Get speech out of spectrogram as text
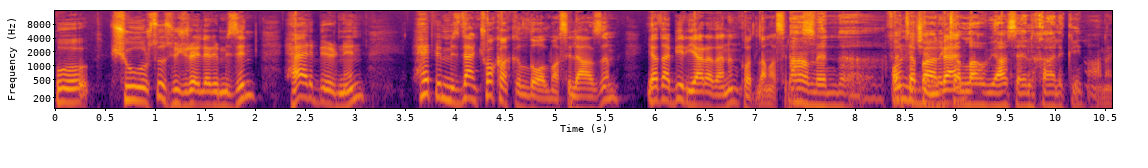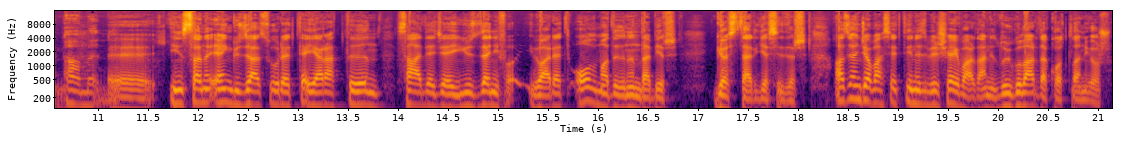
Bu şuursuz hücrelerimizin her birinin hepimizden çok akıllı olması lazım ya da bir yaradanın kodlaması lazım. Amenna. Onun için Fetebarakallahu bi ahsenil halikin. Amin. Amin. Ee, insanı en güzel surette yarattığın sadece yüzden ibaret olmadığının da bir göstergesidir. Az önce bahsettiğiniz bir şey vardı. Hani duygular da kodlanıyor.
